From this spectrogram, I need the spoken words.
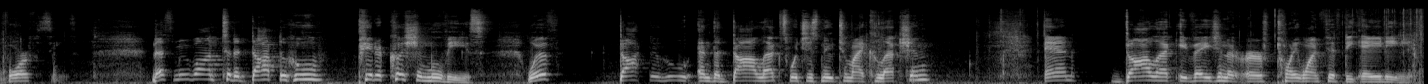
Fourth season. Let's move on to the Doctor Who Peter Cushing movies with Doctor Who and the Daleks, which is new to my collection, and Dalek Invasion of Earth 2150 AD.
